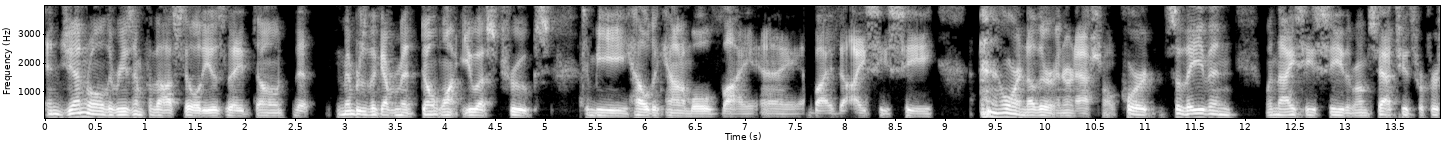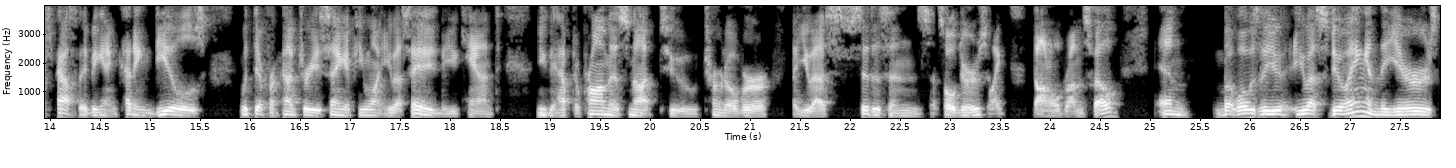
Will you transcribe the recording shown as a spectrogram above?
in general, the reason for the hostility is they don't that members of the government don't want U.S. troops to be held accountable by a, by the ICC or another international court. So they even, when the ICC, the Rome Statutes were first passed, they began cutting deals with different countries saying if you want US aid, you can't. You have to promise not to turn over US citizens, soldiers like Donald Rumsfeld. And, but what was the US doing in the years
